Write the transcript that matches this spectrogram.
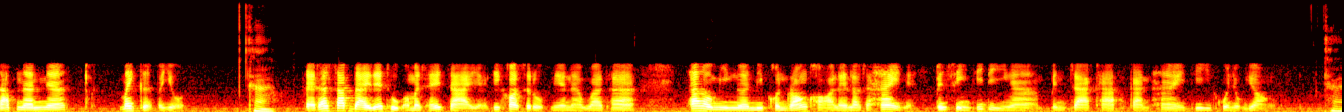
ทรัพย์นั้นเนี่ยไม่เกิดประโยชน์ค่ะแต่ถ้าทรัพย์ใดได้ถูกเอามาใช้จ่ายอย่างที่ข้อสรุปเนี่ยนะว่าถ้าถ้าเรามีเงินมีคนร้องขออะไรเราจะให้เนี่ย เป็นสิ่งที่ดีงาม เป็นจาคะการให้ที่ควรยกย่องค่ะ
